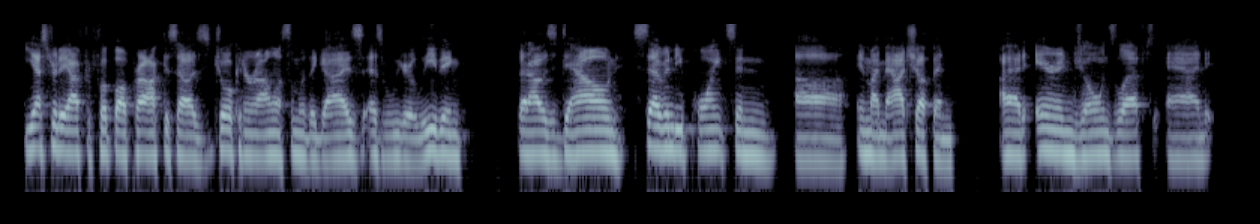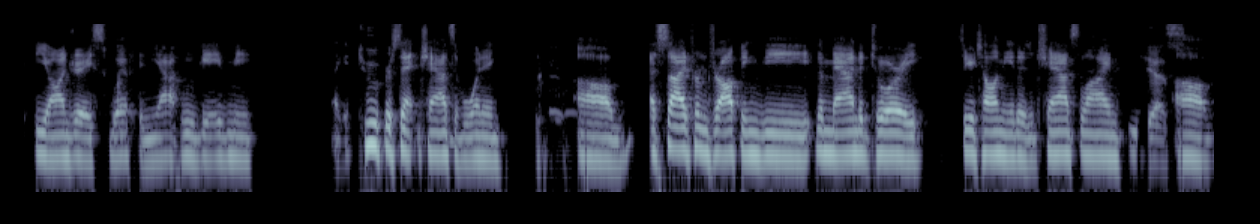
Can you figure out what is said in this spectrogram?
yesterday after football practice, I was joking around with some of the guys as we were leaving that I was down 70 points in uh, in my matchup, and I had Aaron Jones left and D'Andre Swift, and Yahoo gave me like a two percent chance of winning. Um, aside from dropping the the mandatory, so you're telling me there's a chance line. Yes. Um,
